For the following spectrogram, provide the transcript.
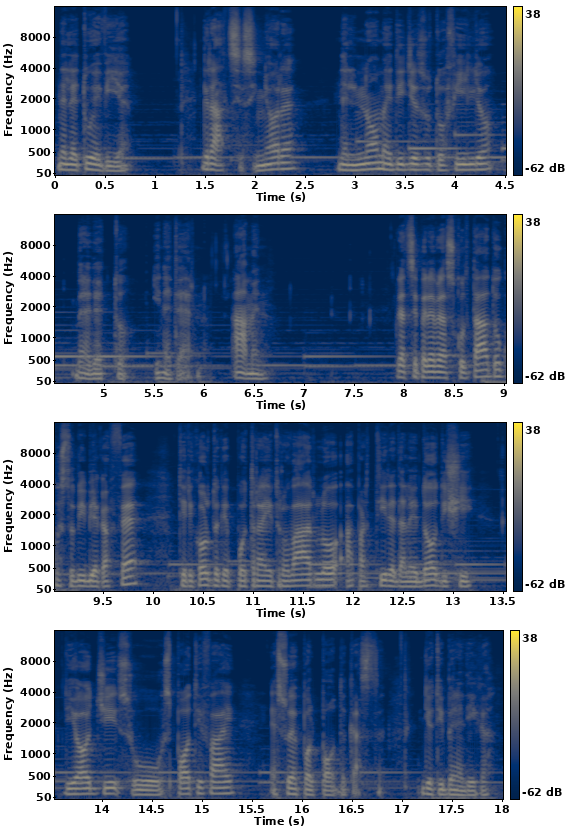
nelle tue vie. Grazie Signore nel nome di Gesù tuo Figlio, benedetto in eterno. Amen. Grazie per aver ascoltato questo Bibbia Caffè, ti ricordo che potrai trovarlo a partire dalle 12 di oggi su Spotify e su Apple Podcast. Dio ti benedica.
